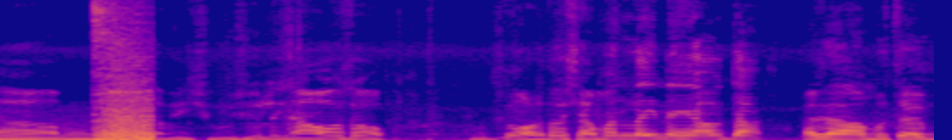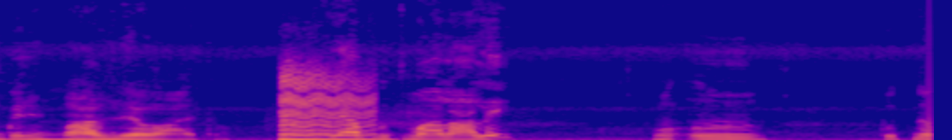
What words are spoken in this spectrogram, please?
યા, તમે શું શું લઈને આવો છો? ભૂતનો અડધો સામાન લઈ નહીં આવતા? અલા હું તો એમ કહી માલ લેવા હતો એટલે ભૂત માલ આ લઈ ભૂતને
